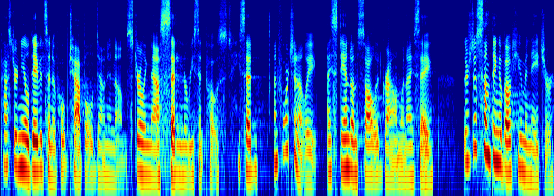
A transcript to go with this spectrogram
Pastor Neil Davidson of Hope Chapel down in um, Sterling, Mass, said in a recent post, he said, Unfortunately, I stand on solid ground when I say, there's just something about human nature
